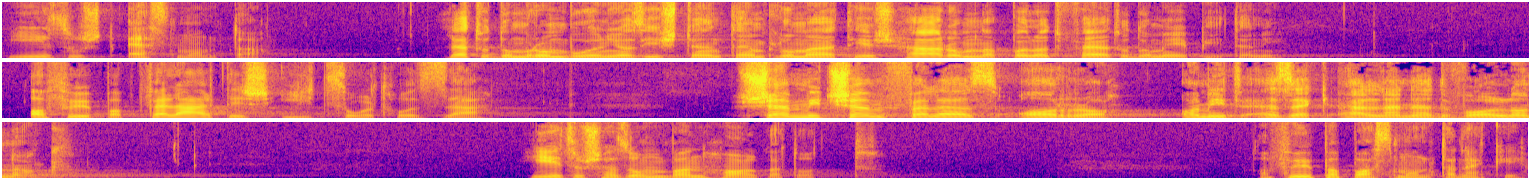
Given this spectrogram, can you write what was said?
Jézust ezt mondta. Le tudom rombolni az Isten templomát, és három nap alatt fel tudom építeni. A főpap felállt, és így szólt hozzá. Semmit sem felelsz arra, amit ezek ellened vallanak? Jézus azonban hallgatott. A főpap azt mondta neki.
